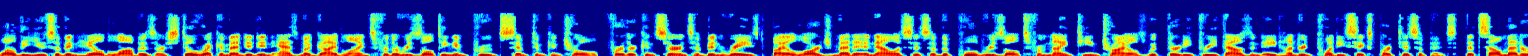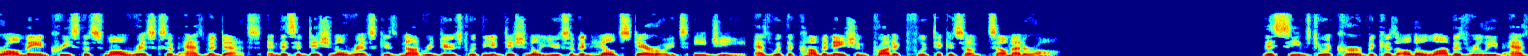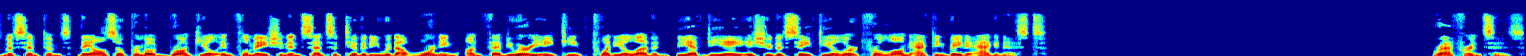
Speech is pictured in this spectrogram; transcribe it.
while the use of inhaled LABAs are still recommended in asthma guidelines for the resulting improved symptom control, further concerns have been raised, by a large meta-analysis of the pooled results from 19 trials with 33,826 participants, that salmeterol may increase the small risks of asthma deaths, and this additional risk is not reduced with the additional use of inhaled steroids e.g., as with the combination product fluticasone, salmeterol. This seems to occur because although LABAs relieve asthma symptoms, they also promote bronchial inflammation and sensitivity without warning. On February 18, 2011, the FDA issued a safety alert for long-acting beta agonists. References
